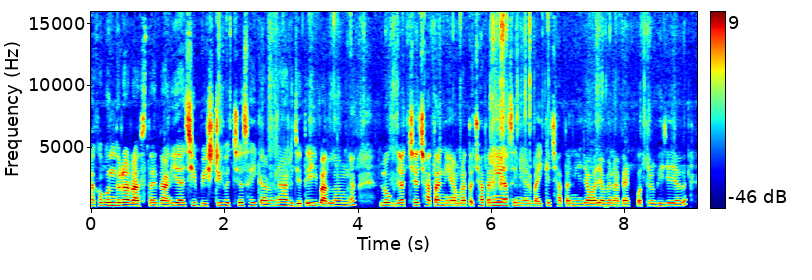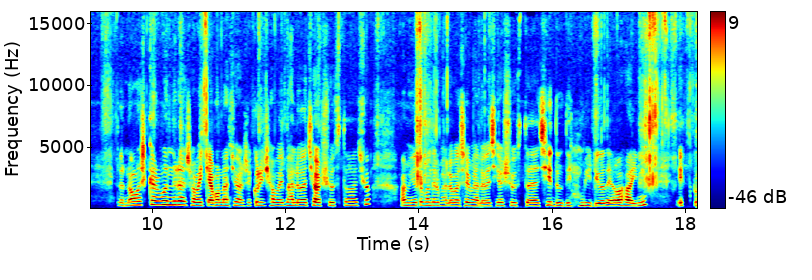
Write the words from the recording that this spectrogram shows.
দেখো বন্ধুরা, রাস্তায় দাঁড়িয়ে আছি, বৃষ্টি হচ্ছে সেই কারণে আর যেতেই পারলাম না। লোক যাচ্ছে ছাতা নিয়ে, আমরা তো ছাতা নিয়ে আসিনি, আর বাইকে ছাতা নিয়ে যাওয়া যাবে না, ব্যাগপত্র ভিজে যাবে। তো নমস্কার বন্ধুরা, সবাই কেমন আছো? আশা করি সবাই ভালো আছো আর সুস্থ আছো। আমিও তোমাদের ভালোবাসায় ভালো আছি আর সুস্থ আছি, দুদিন ভিডিও দেওয়া হয়নি। একটু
